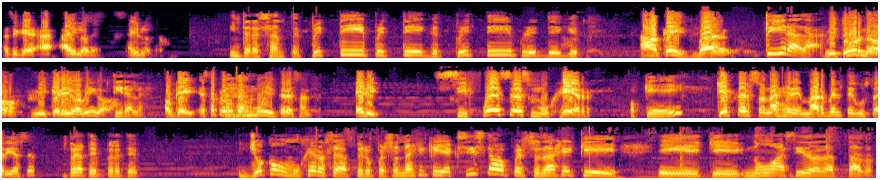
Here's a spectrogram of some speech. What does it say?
Así que ahí lo dejo, ahí lo dejo. Interesante. Pretty, pretty good, pretty, pretty good. Ah, ok, va. Tírala. Mi turno, mi querido amigo. Tírala. Ok, esta pregunta es muy interesante. Eric, si fueses mujer, ok, ¿qué personaje de Marvel te gustaría ser? Espérate, espérate. Yo como mujer, o sea, pero personaje que ya exista o personaje que, eh, que no ha sido adaptado.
